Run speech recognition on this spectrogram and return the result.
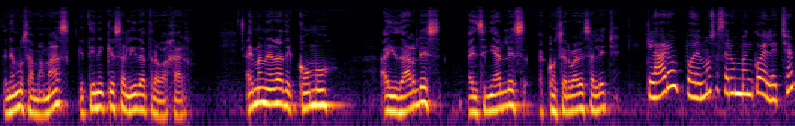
tenemos a mamás que tienen que salir a trabajar. ¿Hay manera de cómo ayudarles a enseñarles a conservar esa leche? Claro, podemos hacer un banco de leche.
